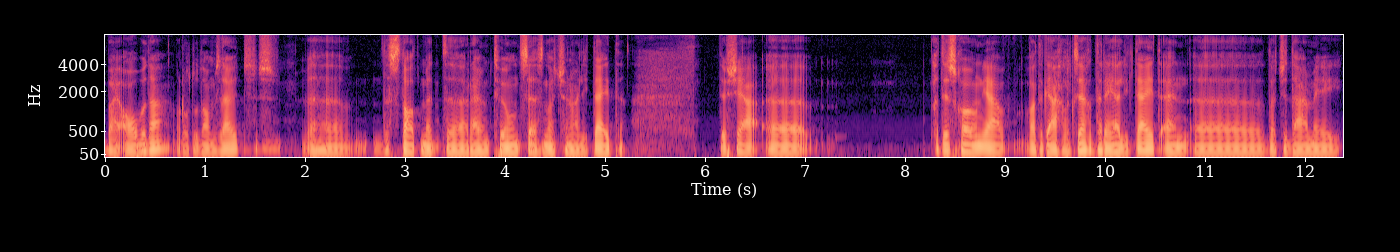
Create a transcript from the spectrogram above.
bij Albeda, Rotterdam-Zuid, dus, de stad met ruim 206 nationaliteiten. Dus ja, het is gewoon, ja, wat ik eigenlijk zeg, de realiteit. En dat je daarmee,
